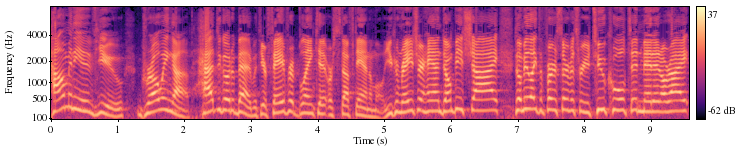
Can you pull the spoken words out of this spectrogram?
How many of you, growing up, had to go to bed with your favorite blanket or stuffed animal? You can raise your hand. Don't be shy. Don't be like the first service where you're too cool to admit it, all right?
